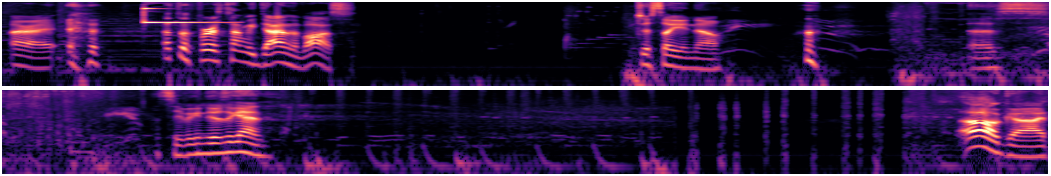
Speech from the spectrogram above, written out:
Alright. That's the first time we died on the boss. Just so you know. let's, let's see if we can do this again. Oh god.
